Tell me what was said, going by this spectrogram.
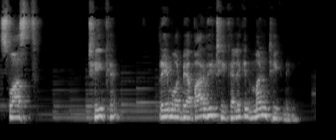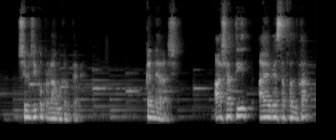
स्वास्थ्य ठीक है, प्रेम और व्यापार भी ठीक है, लेकिन मन ठीक नहीं शिव जी को प्रणाम करते रहे। कन्या राशि, आशातीत, आय में सफलता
